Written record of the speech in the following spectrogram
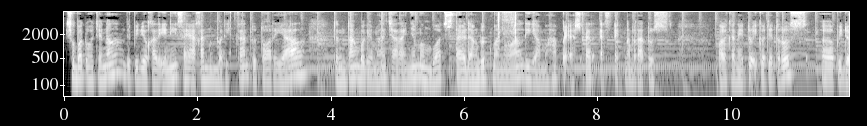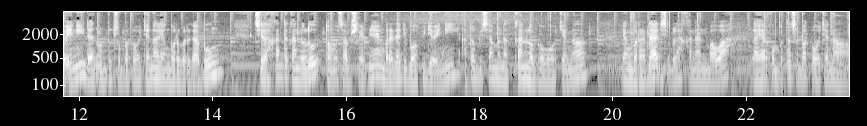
Sobat Wow Channel, di video kali ini saya akan memberikan tutorial tentang bagaimana caranya membuat style dangdut manual di Yamaha PSR SX600. Oleh karena itu, ikuti terus uh, video ini dan untuk Sobat Wow Channel yang baru bergabung, silahkan tekan dulu tombol subscribe-nya yang berada di bawah video ini atau bisa menekan logo Wow Channel yang berada di sebelah kanan bawah layar komputer Sobat Wow Channel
